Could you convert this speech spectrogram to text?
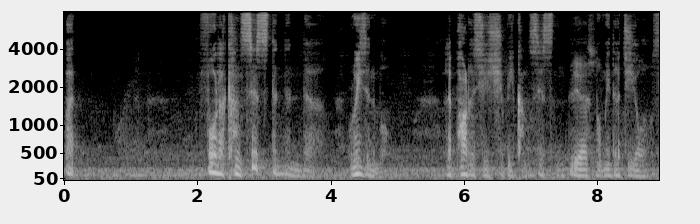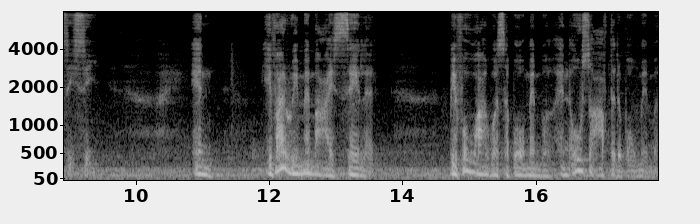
But for the consistent and uh, reasonable, the policy should be consistent, Yes. no matter G or CC. And if I remember, I said that before I was a board member and also after the board member.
